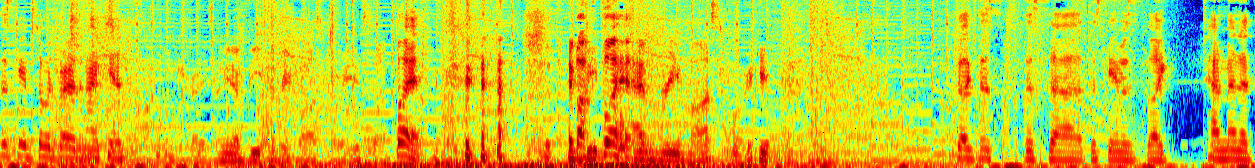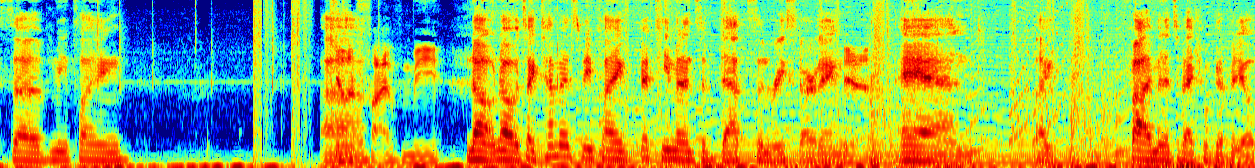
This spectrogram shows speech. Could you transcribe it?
this game so much better than I can? Fucking Christ. I mean, I beat every boss for you, so. Play it. I Fuck, beat play it. every boss for you. I feel like this this uh this game is like ten minutes of me playing. The other Uh, five of me. No, no, it's like ten minutes of me playing, fifteen minutes of deaths and restarting, Yeah. and like five minutes of actual good video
